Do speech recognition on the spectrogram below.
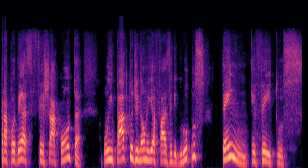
para poder fechar a conta, o impacto de não ir à fase de grupos tem efeitos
